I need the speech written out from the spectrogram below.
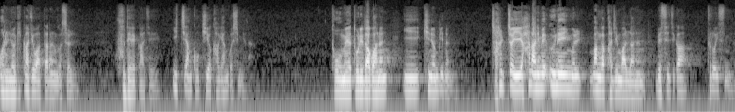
오늘 여기까지 왔다는 것을 후대에까지 잊지 않고 기억하게 한 것입니다. 도움의 돌이라고 하는 이 기념비는 철저히 하나님의 은혜임을 망각하지 말라는 메시지가 들어 있습니다.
